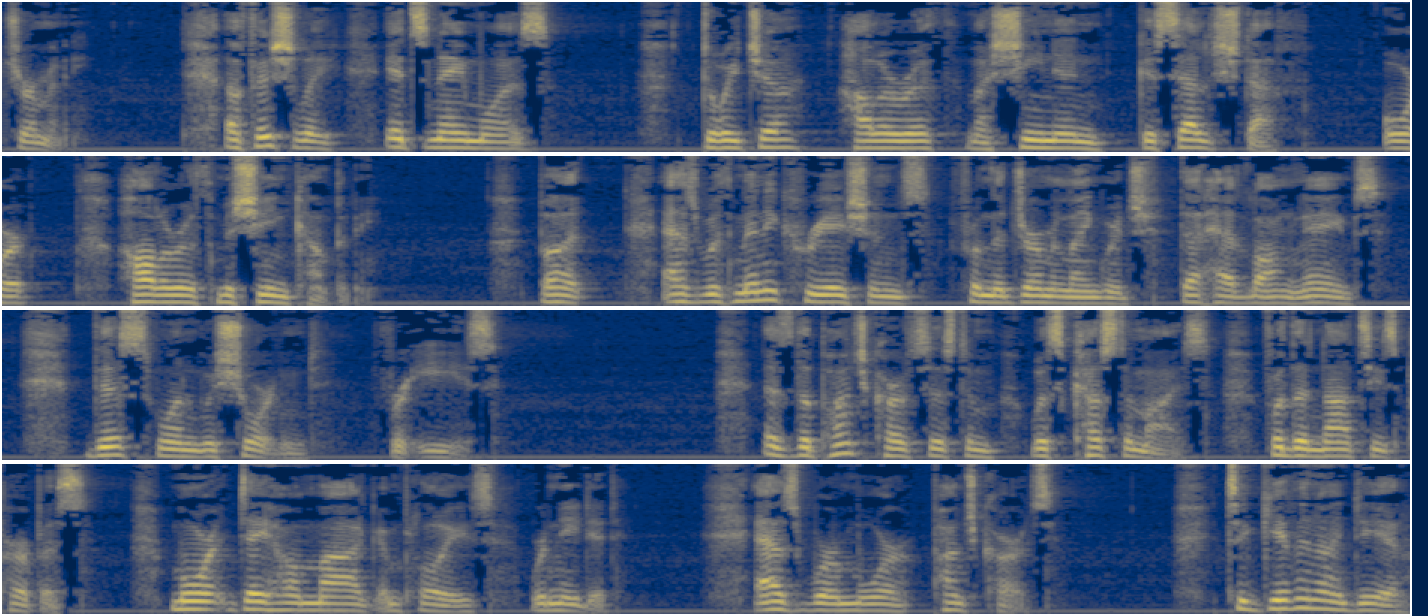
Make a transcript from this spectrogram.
Germany. Officially, its name was Deutsche Hollerith Maschinen Gesellschaft, or Hollerith Machine Company. But, as with many creations from the German language that had long names, this one was shortened for ease. As the punch card system was customized for the Nazis' purpose, more Dehomag employees were needed, as were more punch cards. To give an idea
